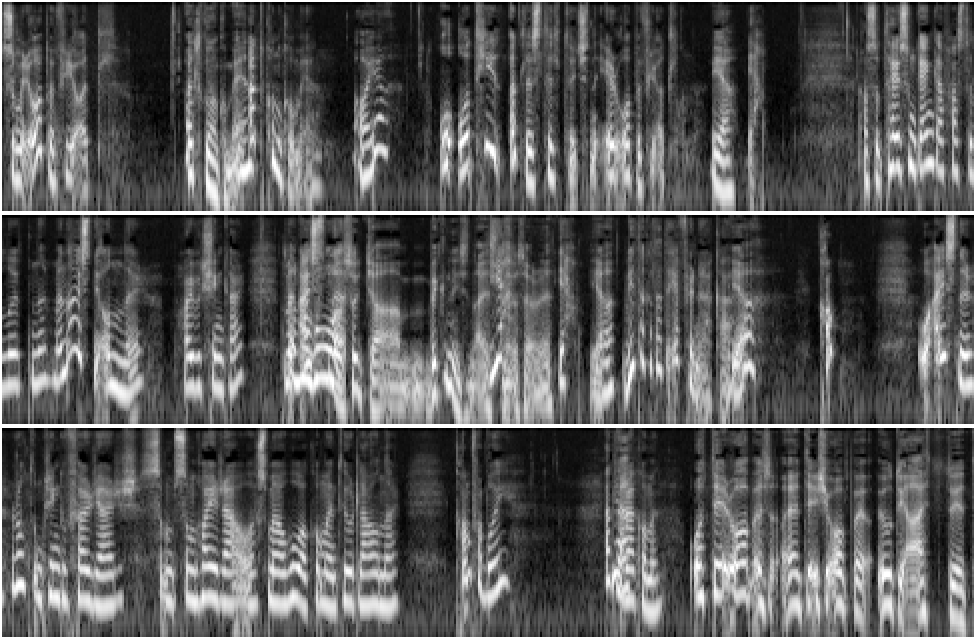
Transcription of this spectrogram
som er åpen for ødel. Alt kunne komme inn? Ødel kunne komme inn. Å oh, ja og, og til ødles tiltøkene er åpen for ødlene. Ja. Ja. Altså, de som ganger fast i løvdene, men eisen i ånder, har vi skinkar. Men eisen... Så hun har suttet bygningen ja. så er det. Ja. ja. Vi vet at det er for nækka. Ja. Kom. Og eisner rundt omkring og følger, som, som høyre og som har hoa kommet en tur til havner. Kom forbi. Alle ja. velkommen. Ja. Og det er åpent, det er ikke åpent ut i et,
